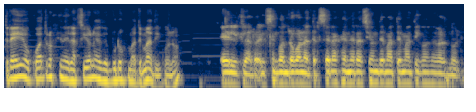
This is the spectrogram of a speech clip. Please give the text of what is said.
tres o cuatro generaciones de puros matemáticos, ¿no? Él, claro, él se encontró con la tercera generación de matemáticos de Bernoulli.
